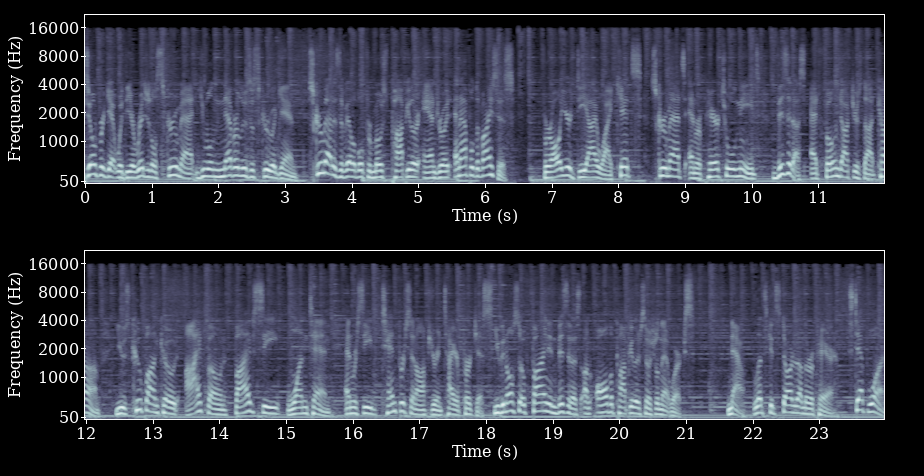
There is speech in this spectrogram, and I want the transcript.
Don't forget, with the original ScrewMat, you will never lose a screw again. ScrewMat is available for most popular Android and Apple devices. For all your DIY kits, screw mats, and repair tool needs, visit us at phonedoctors.com. Use coupon code iPhone5C110 and receive 10% off your entire purchase. You can also find and visit us on all the popular social networks. Now, let's get started on the repair. Step 1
